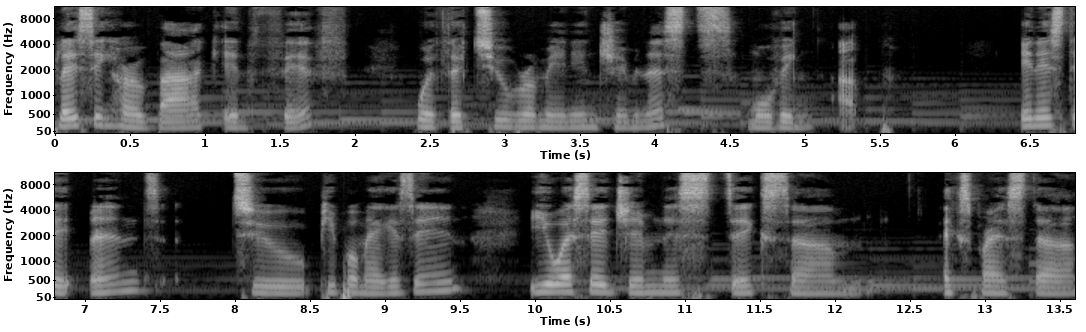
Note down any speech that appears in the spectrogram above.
placing her back in fifth, with the two Romanian gymnasts moving up. In a statement to People magazine, USA Gymnastics um, expressed uh,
